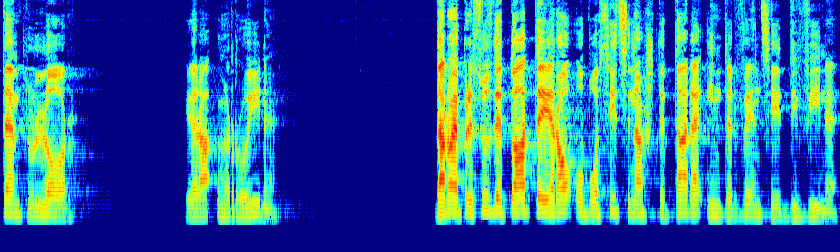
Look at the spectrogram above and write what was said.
templul lor era în ruine. Dar mai presus de toate erau obosiți în așteptarea intervenției divine.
